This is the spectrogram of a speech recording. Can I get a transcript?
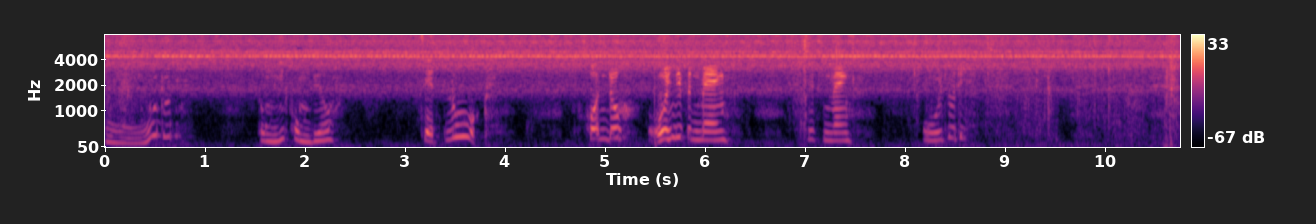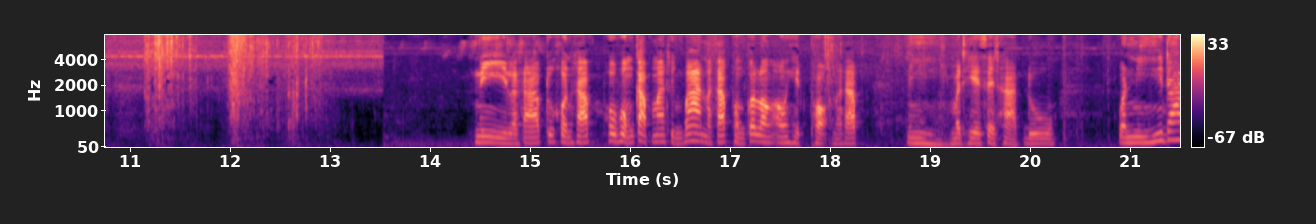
โอ้โหดูดิตรงนี้กลุ่มเดียวเจ็ดลูก คนดูโอ้ยนี่เป็นแมงนี่เป็นแมงโอ้ยดูดินี่แหละครับทุกคนครับพอผมกลับมาถึงบ้านนะครับ ผมก็ลองเอาเห็ดเพาะนะครับ นี่มาเทใส่ถาดดู วันนี้ได้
